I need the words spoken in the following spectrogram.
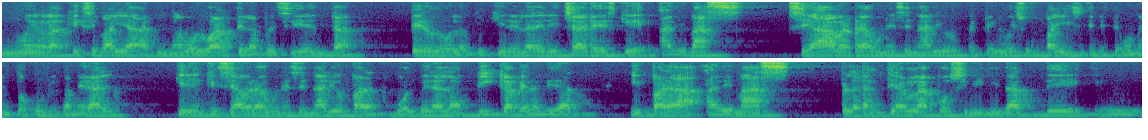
nuevas, que se vaya Dina Boluarte, la presidenta, pero lo, que quiere la derecha es que además se abra un escenario, el Perú es un país en este momento unicameral, quieren que se abra un escenario para volver a la bicameralidad y para además plantear la posibilidad de, eh,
